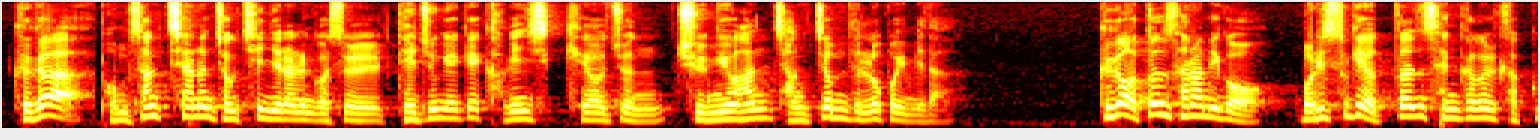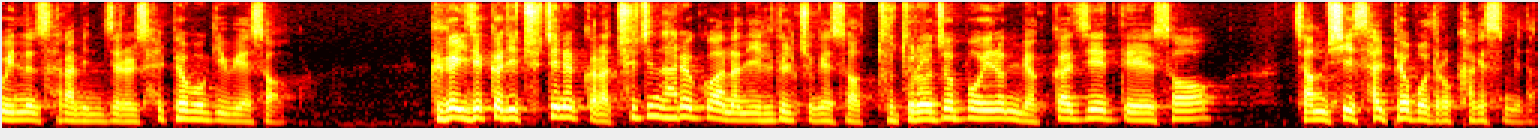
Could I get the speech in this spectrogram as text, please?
그가 범상치 않은 정치인이라는 것을 대중에게 각인시켜준 중요한 장점들로 보입니다. 그가 어떤 사람이고 머릿속에 어떤 생각을 갖고 있는 사람인지를 살펴보기 위해서 그가 이제까지 추진했거나 추진하려고 하는 일들 중에서 두드러져 보이는 몇 가지에 대해서 잠시 살펴보도록 하겠습니다.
